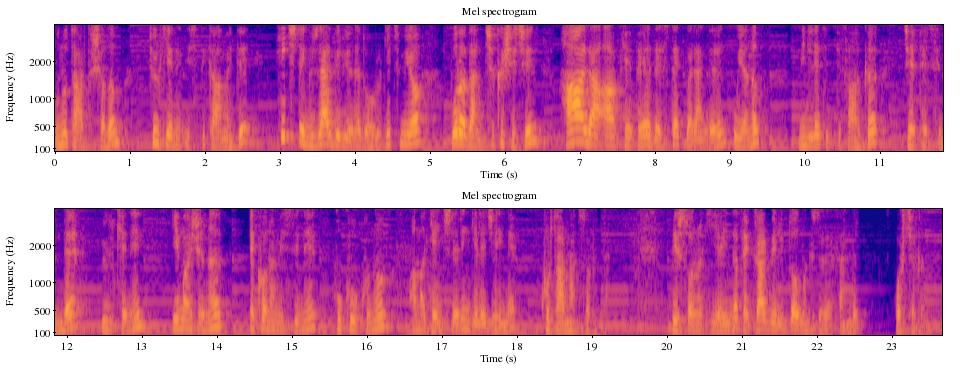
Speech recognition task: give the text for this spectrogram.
bunu tartışalım. Türkiye'nin istikameti hiç de güzel bir yöne doğru gitmiyor. Buradan çıkış için hala AKP'ye destek verenlerin uyanıp Millet İttifakı cephesinde ülkenin imajını, ekonomisini, hukukunu ama gençlerin geleceğini kurtarmak zorunda. Bir sonraki yayında tekrar birlikte olmak üzere efendim. Hoşçakalın.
